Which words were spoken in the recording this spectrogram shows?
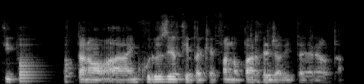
ti portano a incuriosirti perché fanno parte già di te in realtà.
